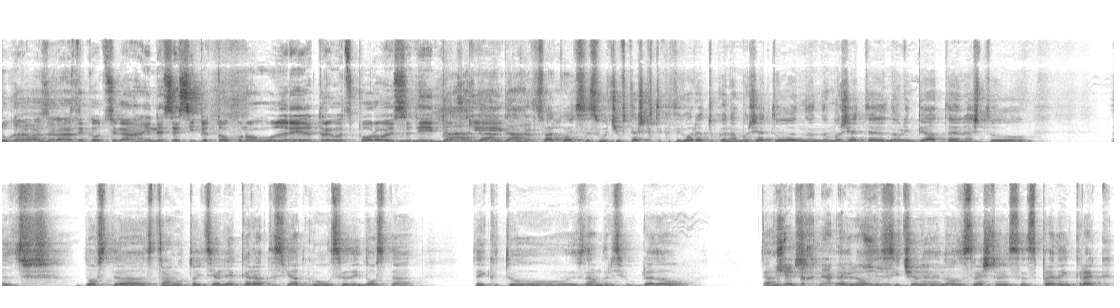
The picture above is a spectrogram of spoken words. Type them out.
тогава, за разлика от сега, нали, не се сипят толкова много удари, да тръгват спорове, съди и да, точки. Да, да, да. Това, което се случи в тежката категория тук на мъжете, на, на мъжете на Олимпиадата е нещо е, доста странно. Той целият карата свят го осъди доста, тъй като не знам дали си го гледал. Там Четах някъде. Едно че... засичане, едно засрещане с преден крак.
